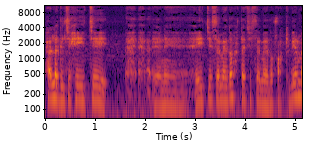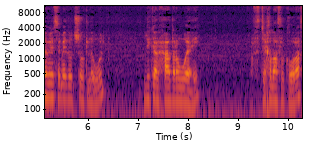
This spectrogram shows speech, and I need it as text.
بحال قلتي حيدتي يعني حيدتي سيميدو حطيتي سيميدو. فرق كبير ما بين سيميدو الشوط الأول اللي كان حاضر وواعي. في استخلاص الكرات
